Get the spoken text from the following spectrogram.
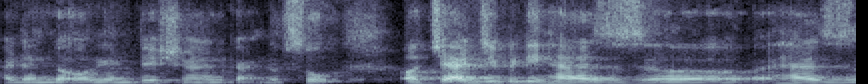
and then the orientation and kind of. So, uh, Chat GPT has uh, has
